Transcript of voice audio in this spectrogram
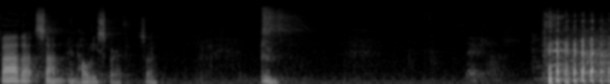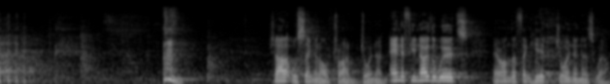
Father, Son, and Holy Spirit. So. Charlotte will sing and I'll try and join in. And if you know the words, they're on the thing here, join in as well.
